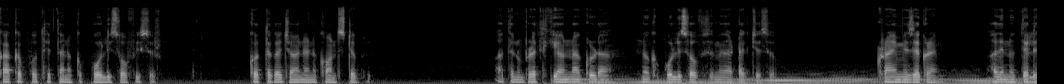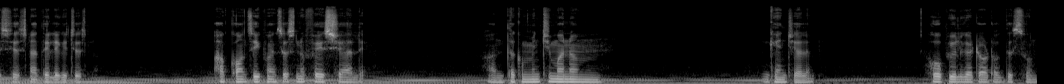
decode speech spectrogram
కాకపోతే తనొక ఒక పోలీస్ ఆఫీసర్. కొత్తగా జాయిన్ అయిన కానిస్టేబుల్. అతను బ్రతికే ఉన్నా కూడా నువ్వు ఒక పోలీస్ ఆఫీసర్ మీద అటాక్ చేసావు. Crime is a crime. అది నువ్వు తెలిసి చేసినా తెలియక చేసినా ఆ కాన్సిక్వెన్సెస్ను ఫేస్ చేయాలి. అంతకు మించి మనం ఇంకేం చేయలేం? Hope you'll get out of this soon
